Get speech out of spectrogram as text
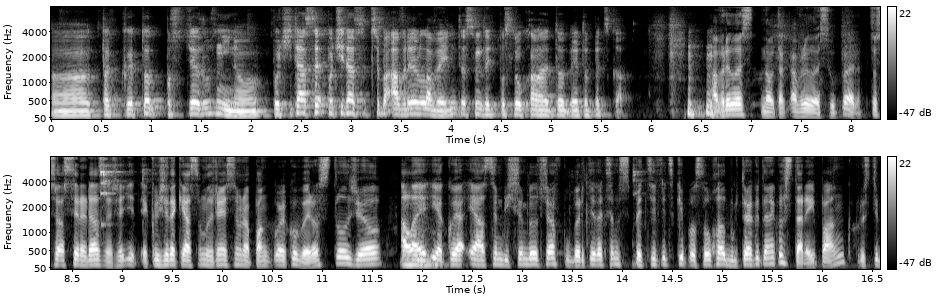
Uh, tak je to prostě různý, no. Počítá se, počítá se třeba Avril Lavigne, to jsem teď poslouchal, je to, je to pecka. Avril je, no tak Avril je super. To se asi nedá zařadit. Jakože tak já samozřejmě jsem na punku jako vyrostl, že jo, ale mm. jako já, já, jsem, když jsem byl třeba v pubertě, tak jsem specificky poslouchal buď to jako ten jako starý punk, prostě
